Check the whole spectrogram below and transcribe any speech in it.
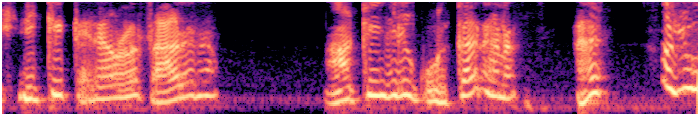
എനിക്ക് തരാനുള്ള സാധനം ആർക്കെങ്കിലും കൊടുക്കാനാണ്. അയ്യോ.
